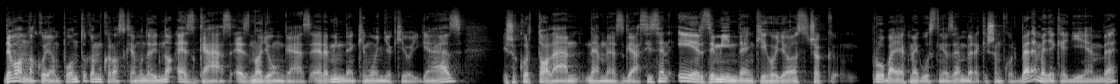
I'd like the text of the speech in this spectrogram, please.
de vannak olyan pontok, amikor azt kell mondani, hogy na ez gáz, ez nagyon gáz, erre mindenki mondja ki, hogy gáz, és akkor talán nem lesz gáz, hiszen érzi mindenki, hogy az, csak próbálják megúszni az emberek, és amikor belemegyek egy ilyenbe,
